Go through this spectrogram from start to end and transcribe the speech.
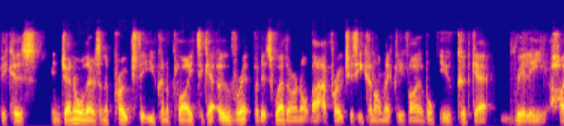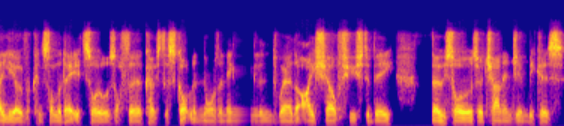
because in general there's an approach that you can apply to get over it but it's whether or not that approach is economically viable. You could get really highly over consolidated soils off the coast of scotland northern england where the ice shelves used to be. Those soils are challenging because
